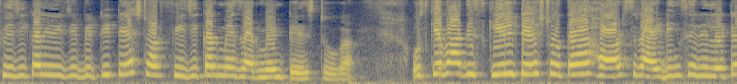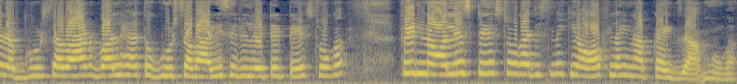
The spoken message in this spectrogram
फ़िज़िकल एलिजिबिलिटी टेस्ट और फ़िज़िकल मेज़रमेंट टेस्ट होगा। उसके बाद स्किल टेस्ट होता है हॉर्स राइडिंग से रिलेटेड अब घुड़सवार बल है तो घुड़सवारी से रिलेटेड टेस्ट होगा। फिर नॉलेज टेस्ट होगा, जिसमें कि ऑफलाइन आपका एग्ज़ाम होगा।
